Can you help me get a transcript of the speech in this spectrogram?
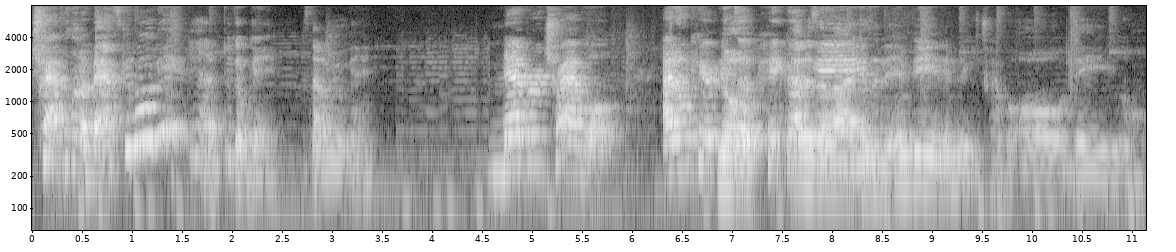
Travel in a basketball game? Yeah, pickup game. It's not a real game. Never travel. I don't care if No, it's a pickup game. that is game. a lie. Because in the NBA, them niggas travel all day long.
